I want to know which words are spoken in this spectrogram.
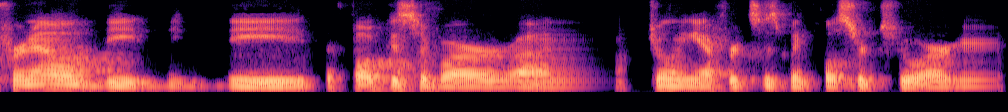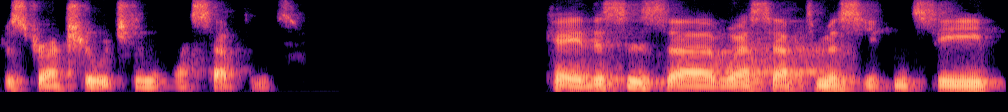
for now, the, the, the, the focus of our uh, drilling efforts has been closer to our infrastructure, which is in West Septimus. Okay, this is uh, West Septimus. You can see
